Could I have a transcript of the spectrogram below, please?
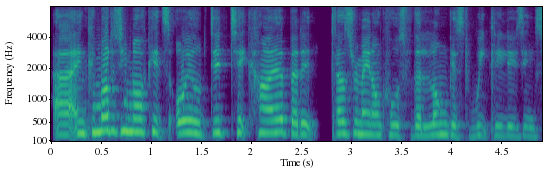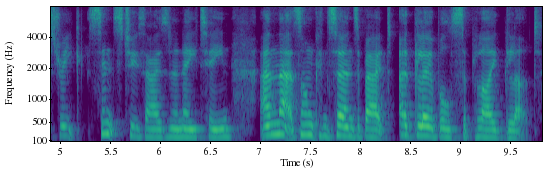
Uh, in commodity markets, oil did tick higher, but it does remain on course for the longest weekly losing streak since 2018, and that's on concerns about a global supply glut.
